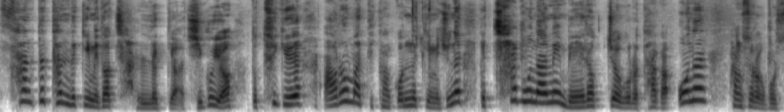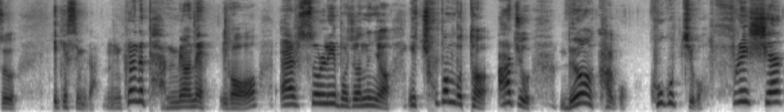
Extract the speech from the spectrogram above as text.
산뜻한 느낌이 더 잘 느껴지고요. 또 특유의 아로마틱한 꽃 느낌이 주는 그 차분함이 매력적으로 다가오는 향수라고 볼 수 있겠습니다. 음, 그런데 반면에 이거 앱솔리 버전은요, 이 초반부터 아주 명확하고 고급지고 프레시한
